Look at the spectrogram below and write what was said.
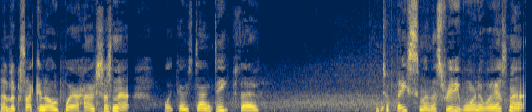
That looks like an old warehouse, doesn't it? Oh, it goes down deep though. Into a basement. That's really worn away, isn't it?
